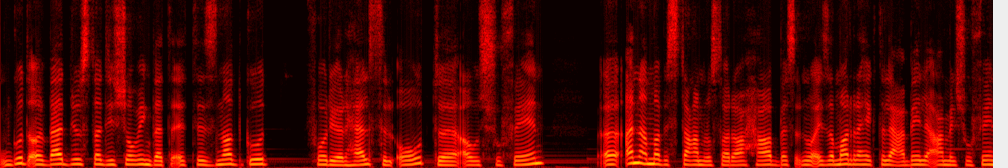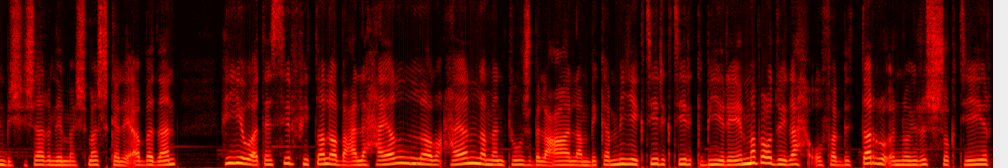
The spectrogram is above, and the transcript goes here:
good or bad news study showing that it is not good for your health ال oat أو الشوفان. آه، أنا ما بستعمله صراحة بس إنه إذا مرة هيك طلع عبالي أعمل شوفان بشي شغلة مش مشكلة أبدا. هي وقت يصير في طلب على حيلا حيلا منتوج بالعالم بكمية كتير كتير كبيرة ما بيقعدوا يلحقوا فبيضطروا إنه يرشوا كتير.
